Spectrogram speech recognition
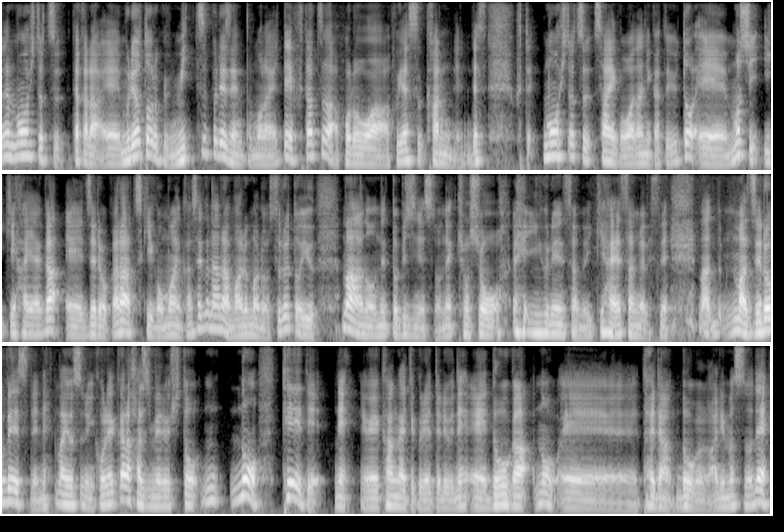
ね。もう1つ、だから、えー、無料登録3つプレゼントもらえて、2つはフォロワー増やす関連です。もう1つ、最後は何かというと、えー、もし、池早が、えー、0から月5万円稼ぐなら〇〇をするという、まあ、あの、ネットビジネスのね、巨匠、インフルエンサーの池早さんがですね、まあ、まあ、ゼロベースでね、まあ、要するにこれから始める人の体でね、え、考えてくれてるね、動画の、え、対談動画がありますので、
